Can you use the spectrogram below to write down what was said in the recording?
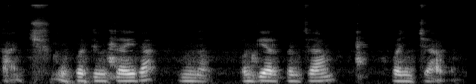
પાંચ, ઉપરથી ઉતાર્યા નવ, અગિયાર, પંચાવન પંચાવન.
